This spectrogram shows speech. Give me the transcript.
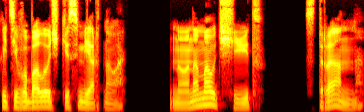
хоть и в оболочке смертного. Но она молчит. Странно.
